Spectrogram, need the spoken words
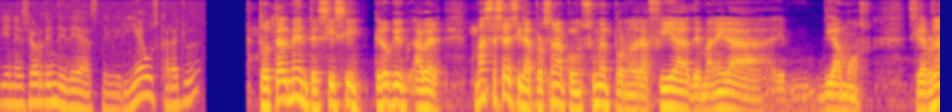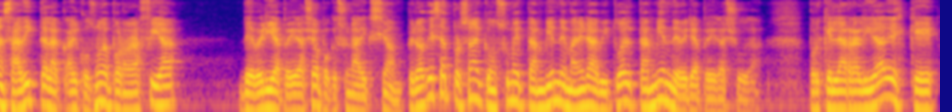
Y en ese orden de ideas, ¿debería buscar ayuda? Totalmente, sí, sí. Creo que, a ver, más allá de si la persona consume pornografía de manera, eh, digamos, si la persona es adicta al consumo de pornografía, debería pedir ayuda porque es una adicción. Pero aquella persona que consume también de manera habitual también debería pedir ayuda. Porque la realidad es que,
